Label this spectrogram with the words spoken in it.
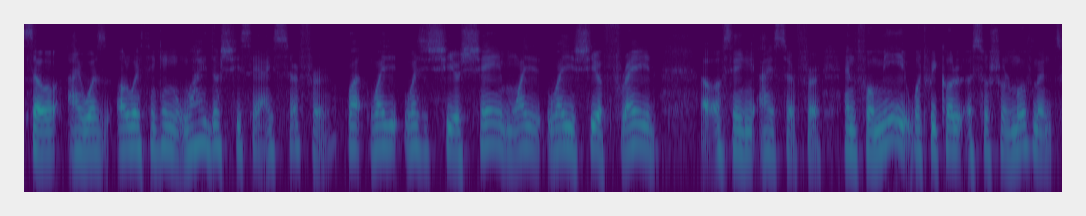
So I was always thinking, why does she say I suffer? Why, why, why is she ashamed? Why, why is she afraid of saying I suffer? And for me, what we call a social movement,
